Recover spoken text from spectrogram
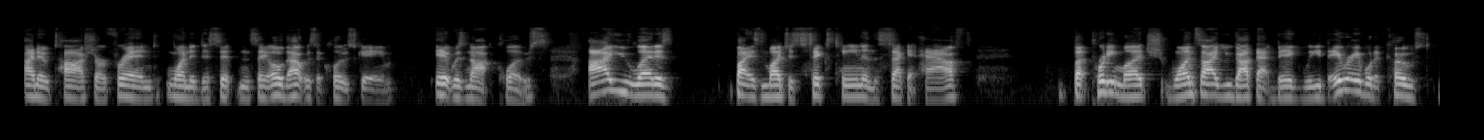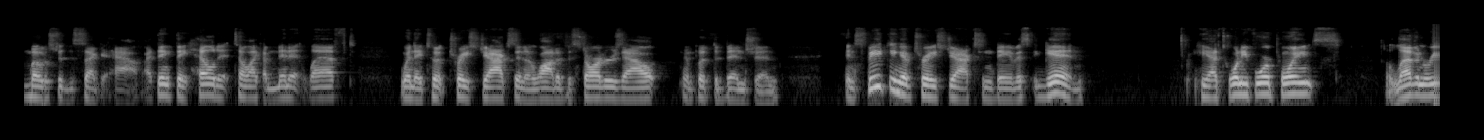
I know Tosh, our friend, wanted to sit and say, oh, that was a close game. It was not close. IU led as by as much as 16 in the second half. But pretty much once IU got that big lead, they were able to coast most of the second half. I think they held it till like a minute left when they took Trayce Jackson and a lot of the starters out and put the bench in. And speaking of Trayce Jackson Davis, again, he had 24 points, 11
